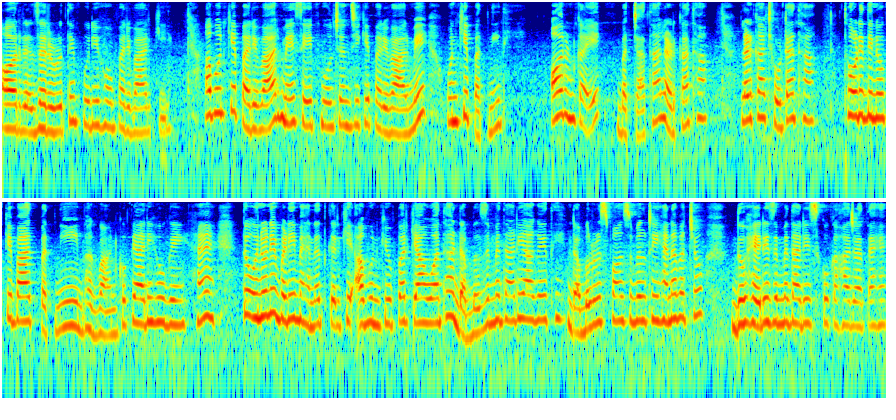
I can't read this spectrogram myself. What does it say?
और ज़रूरतें पूरी हों परिवार की। अब उनके परिवार में, सेठ मूलचंद जी के परिवार में उनकी पत्नी थी और उनका एक बच्चा था, लड़का था। लड़का छोटा था। थोड़े दिनों के बाद पत्नी भगवान को प्यारी हो गई, हैं? तो उन्होंने बड़ी मेहनत करके अब उनके ऊपर क्या हुआ था? डबल ज़िम्मेदारी आ गई थी। डबल रिस्पॉन्सिबिलिटी है ना बच्चों? दोहरी ज़िम्मेदारी इसको कहा जाता है।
